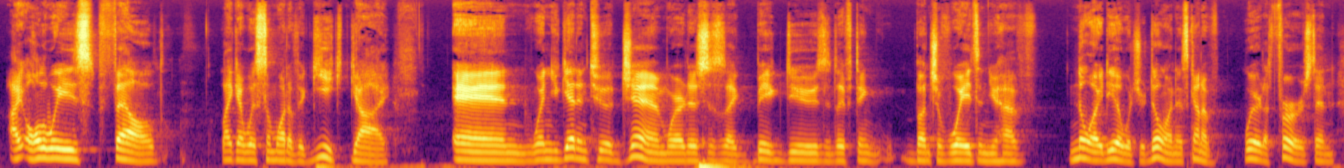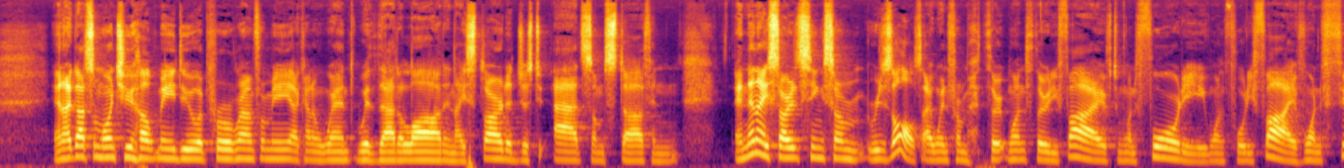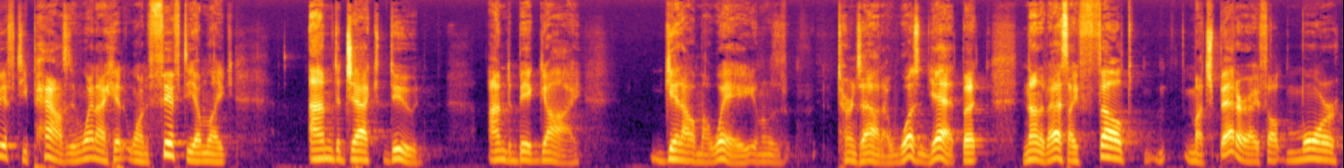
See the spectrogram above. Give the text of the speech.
I always felt like I was somewhat of a geek guy and when you get into a gym where there's just like big dudes and lifting bunch of weights and you have no idea what you're doing. It's kind of weird at first. And and I got someone to help me do a program for me. I kind of went with that a lot and I started just to add some stuff and and then I started seeing some results. I went from 135 to 140, 145, 150 pounds. And when I hit 150, I'm like, I'm the jack dude. I'm the big guy. Get out of my way. And it turns out I wasn't yet, but nonetheless, I felt much better. I felt more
